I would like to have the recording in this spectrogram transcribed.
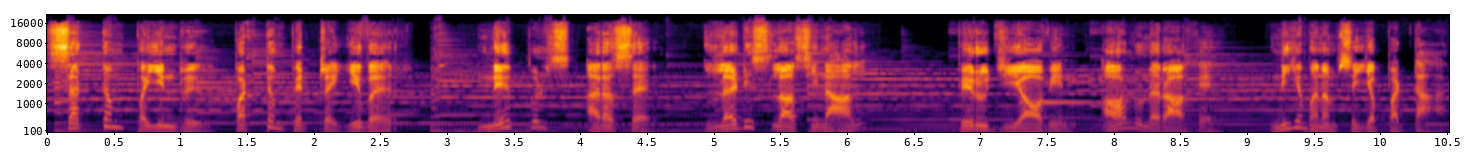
சட்டம் பயின்று பட்டம் பெற்ற இவர் நேபிள்ஸ் அரசர் லடிஸ்லாசினால் பெருஜியாவின் ஆளுநராக நியமனம் செய்யப்பட்டார்.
